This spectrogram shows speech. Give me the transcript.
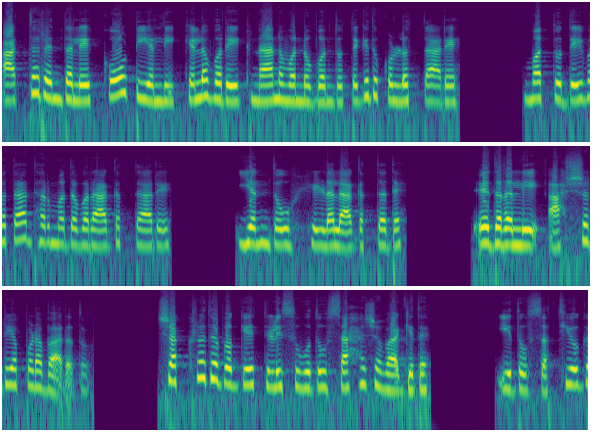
ಆದ್ದರಿಂದಲೇ ಕೋಟಿಯಲ್ಲಿ ಕೆಲವರೇ ಜ್ಞಾನವನ್ನು ಬಂದು ತೆಗೆದುಕೊಳ್ಳುತ್ತಾರೆ. ಮತ್ತು ದೇವತಾ ಧರ್ಮದವರಾಗುತ್ತಾರೆ ಎಂದು ಹೇಳಲಾಗುತ್ತದೆ. ಇದರಲ್ಲಿ ಆಶ್ಚರ್ಯಪಡಬಾರದು. ಚಕ್ರದ ಬಗ್ಗೆ ತಿಳಿಸುವುದು ಸಹಜವಾಗಿದೆ. ಇದು ಸತ್ಯುಗ,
